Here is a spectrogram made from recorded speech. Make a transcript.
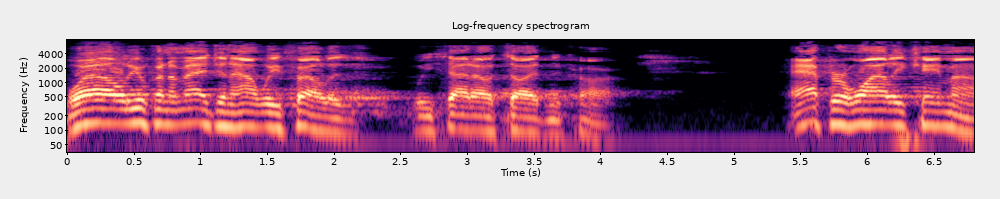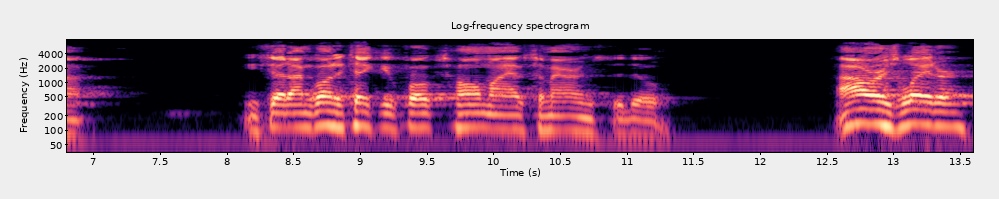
Well, you can imagine how we felt as we sat outside in the car. After a while he came out. He said, I'm going to take you folks home. I have some errands to do. Hours later,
